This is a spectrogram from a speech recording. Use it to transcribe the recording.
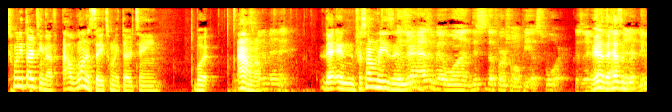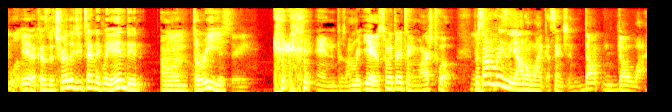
2013 I, I want to say 2013 but I don't It's know a minute. that and for some reason there hasn't been one. This is the first one on PS4. Because there yeah there hasn't been, been a new one. yeah because the trilogy technically ended on three PS3. and for some reason yeah it was 2013 March 12th for some reason y'all don't like Ascension don't go why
